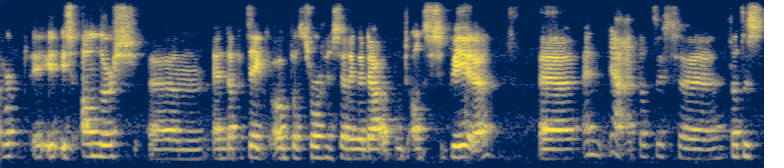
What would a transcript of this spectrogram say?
wordt, is anders. Um, en dat betekent ook dat zorginstellingen daarop moeten anticiperen. en ja, dat is, dat is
